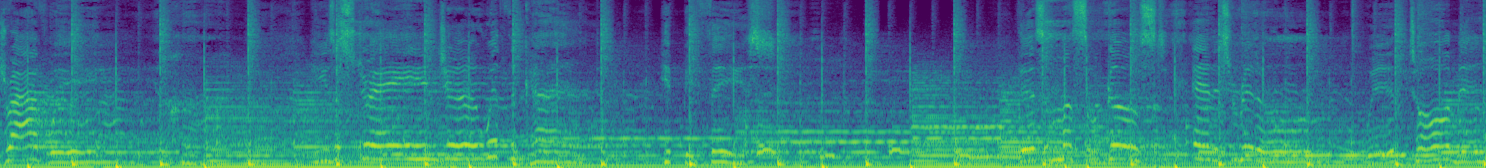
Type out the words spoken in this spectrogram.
driveway. Uh-huh. He's a stranger with a kind hippie face. There's a muscle ghost, and it's riddled with torment.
